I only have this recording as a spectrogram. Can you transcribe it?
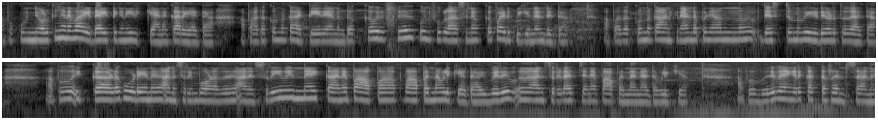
അപ്പോൾ കുഞ്ഞോൾക്ക് ഇങ്ങനെ വൈഡായിട്ട് ഇങ്ങനെ ഇരിക്കാനൊക്കെ അറിയാട്ടാ. അപ്പോൾ അതൊക്കെ ഒന്ന് കാട്ടി തരികയാണ് ഇതൊക്കെ അവർക്ക് കുൻഫു ക്ലാസ്സിനൊക്കെ പഠിപ്പിക്കുന്നുണ്ട് കേട്ടോ അപ്പോൾ അതൊക്കെ ഒന്ന് കാണിക്കാണ്ടപ്പോൾ ഞാൻ ഒന്ന് ജസ്റ്റ് ഒന്ന് വീഡിയോ എടുത്തതാട്ടാ. അപ്പോൾ ഇക്കാടെ കൂടെയാണ് അനുസരിയും പോണത്. അനുസരി പിന്നെ ഇക്കാനെ പാപ്പ പാപ്പ എന്നാ വിളിക്കുക കേട്ടോ ഇവർ അനുസരിയുടെ അച്ഛനെ പാപ്പൻ തന്നെ കേട്ടോ വിളിക്കുക അപ്പോൾ ഇവർ ഭയങ്കര കട്ട ഫ്രണ്ട്സാണ്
